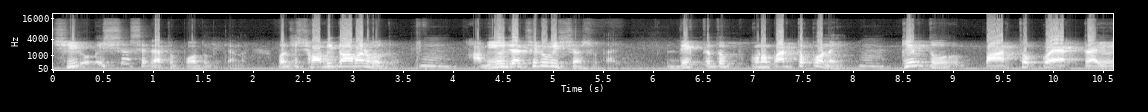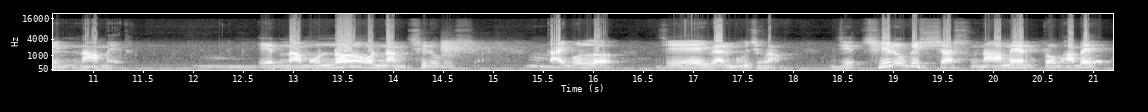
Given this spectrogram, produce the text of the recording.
চিরু বিশ্বাসের এত পদবি কেন? বলছে সবই তো আমার মতো হুম। আমিও যা চিরু বিশ্বাসও তাই। দেখতে তো কোনো পার্থক্য নেই। কিন্তু পার্থক্য একটাই ওই নামের। এর নাম অন্য ওর নাম চিরু বিশ্বাস তাই বলল যে এইবার বুঝলাম যে চিরু বিশ্বাস নামের প্রভাবে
